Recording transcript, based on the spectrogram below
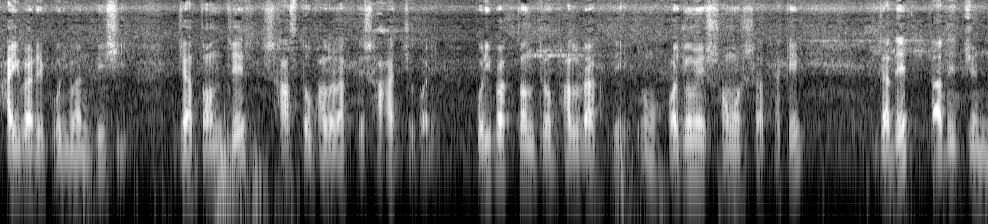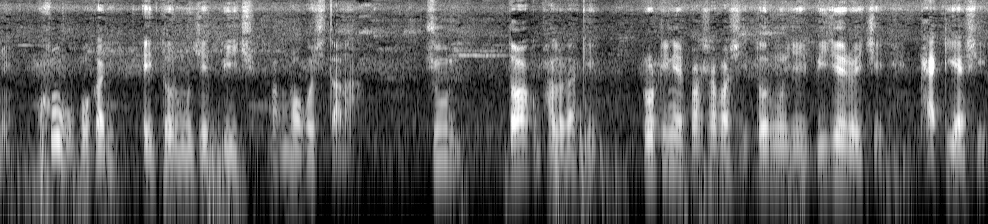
ফাইবারের পরিমাণ বেশি, যা তন্ত্রের স্বাস্থ্য ভালো রাখতে সাহায্য করে। পরিপাকতন্ত্র ভালো রাখতে এবং হজমের সমস্যা থাকে যাদের, তাদের জন্য খুব উপকারী এই তরমুজের বীজ বা মগজ দানা। চুল, ত্বক ভালো রাখে। প্রোটিনের পাশাপাশি তরমুজের বীজে রয়েছে ফ্যাটি অ্যাসিড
